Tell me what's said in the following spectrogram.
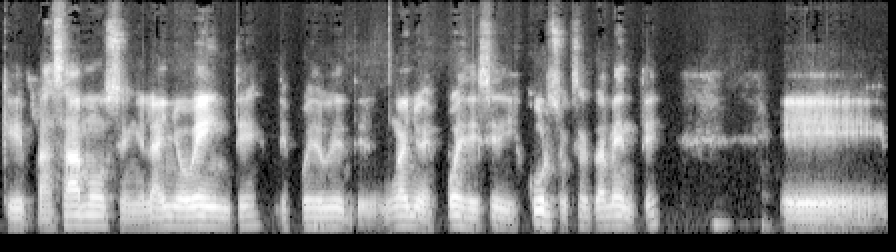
que pasamos en el año 20, después de, un año después de ese discurso exactamente, eh,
